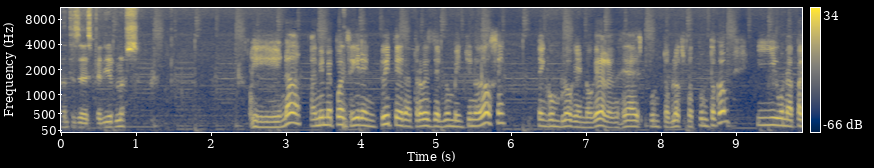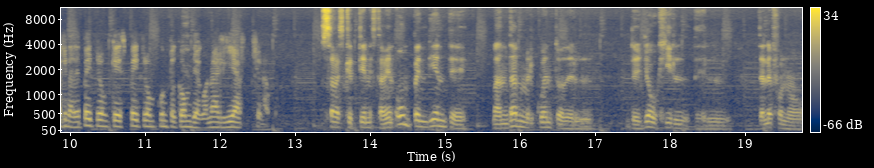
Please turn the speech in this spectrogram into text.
antes de despedirnos. Y nada, a mí me pueden seguir en Twitter a través del 2112. Tengo un blog en nogueralasnecesidades.blogspot.com y una página de Patreon que es patreon.com diagonal guía Sabes que tienes también un pendiente, mandarme el cuento del, de Joe Hill del teléfono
